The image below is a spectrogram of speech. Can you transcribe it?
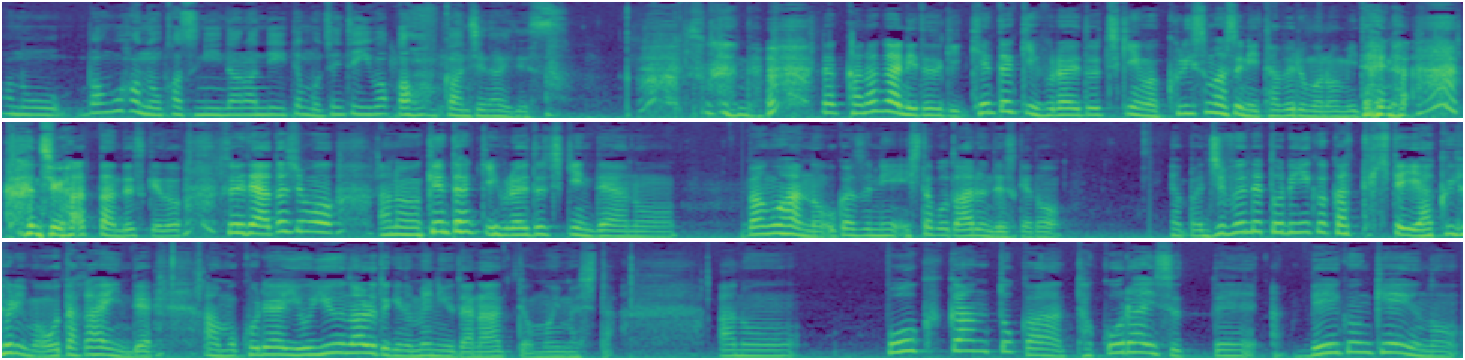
あの晩ご飯のおかずに並んでいても全然違和感は感じないです。そうなんだ。だ神奈川にいた時、ケンタッキーフライドチキンはクリスマスに食べるものみたいな 感じがあったんですけど、それで私も、あの、ケンタッキーフライドチキンで、あの、晩ご飯のおかずにしたことあるんですけど、やっぱ自分で鶏肉買ってきて焼くよりもお高いんで、あ、もうこれは余裕のある時のメニューだなって思いました。あの、ポーク缶とかタコライスって、米軍経由の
